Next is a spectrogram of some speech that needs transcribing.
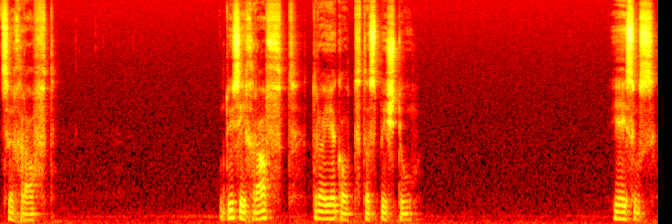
zu Kraft. Und unsere Kraft, treue Gott, das bist du. Jesus.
